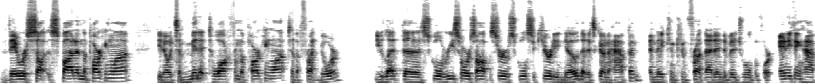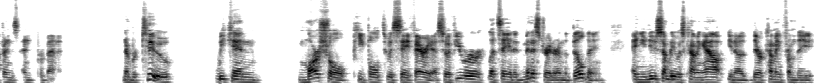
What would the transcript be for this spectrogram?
they were so- spotted in the parking lot. You know, it's a minute to walk from the parking lot to the front door. You let the school resource officer or school security know that it's going to happen, and they can confront that individual before anything happens and prevent it. Number two, we can marshal people to a safe area. So if you were, let's say, an administrator in the building and you knew somebody was coming out, you know, they were coming from the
